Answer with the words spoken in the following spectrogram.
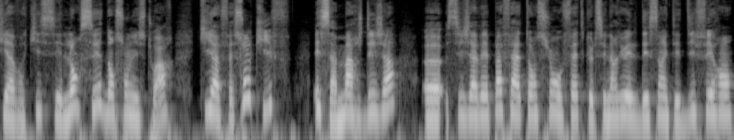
qui, qui s'est lancée dans son histoire, qui a fait son kiff, et ça marche déjà. Euh, si j'avais pas fait attention au fait que le scénario et le dessin étaient différents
